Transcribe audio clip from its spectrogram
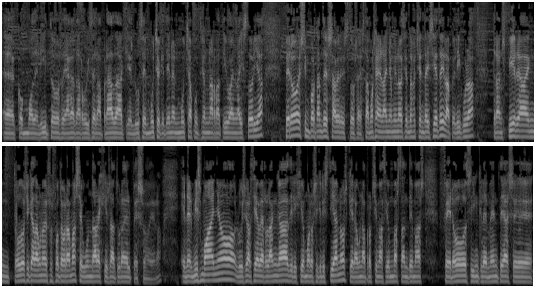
eh, con modelitos de Ágata Ruiz de la Prada que lucen mucho, y que tienen mucha función narrativa en la historia, pero es importante saber esto, o sea, estamos en el año 1987 y la película transpira en todos y cada uno de sus fotogramas segunda legislatura del PSOE. ¿no? En el mismo año, Luis García Berlanga dirigió Moros y Cristianos, que era una aproximación bastante más feroz, inclemente a ese,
